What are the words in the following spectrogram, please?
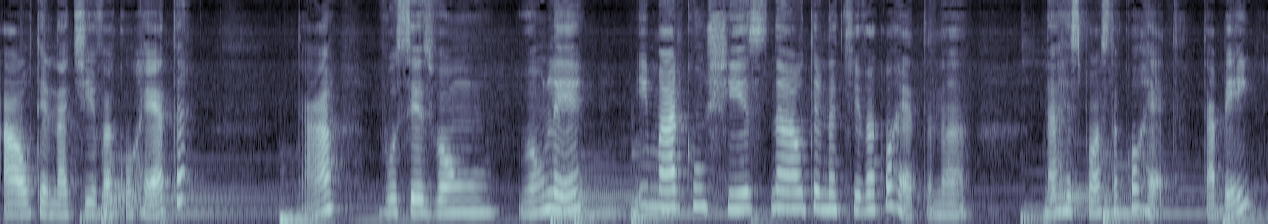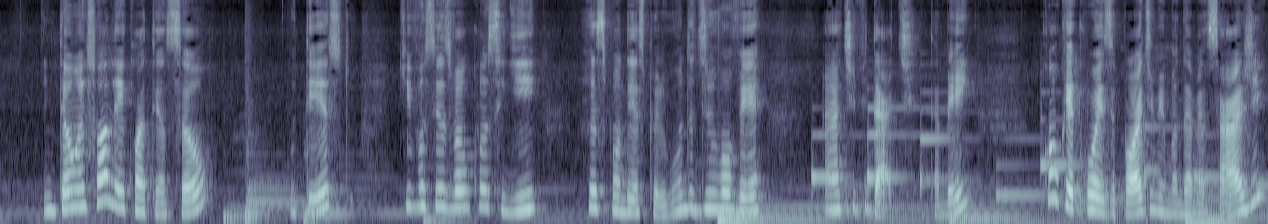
a alternativa correta, tá? Vocês vão, vão ler e marcam um X na alternativa correta, na, na resposta correta, tá bem? Então é só ler com atenção o texto que vocês vão conseguir responder as perguntas, desenvolver a atividade, tá bem? Qualquer coisa pode me mandar mensagem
